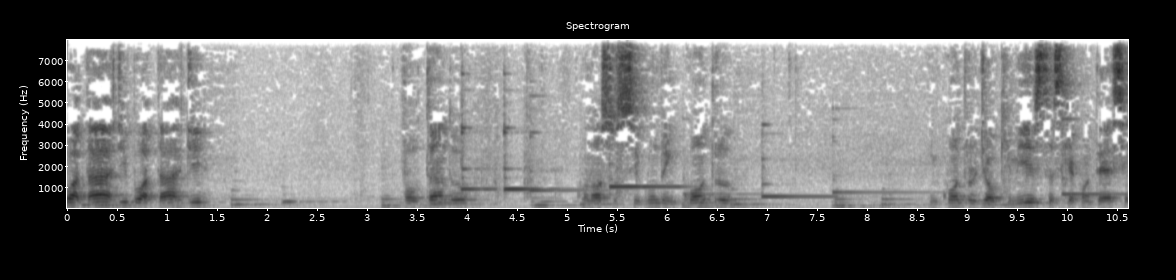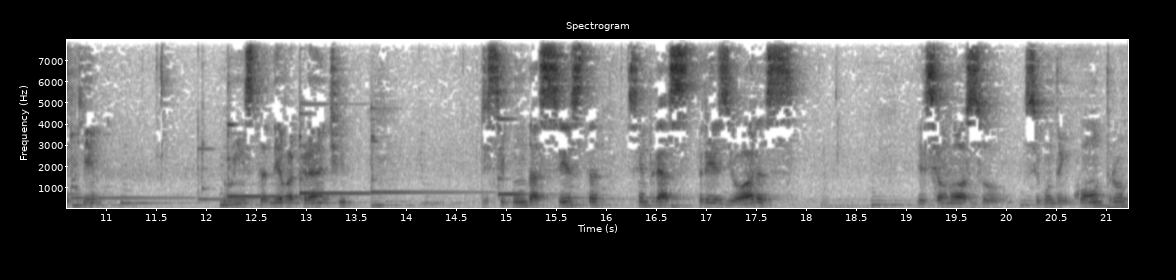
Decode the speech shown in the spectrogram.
Boa tarde, boa tarde. Voltando com o nosso segundo encontro, encontro de alquimistas que acontece aqui no Insta Devacrante, de segunda a sexta, sempre às 13 horas. Esse é o nosso segundo encontro.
